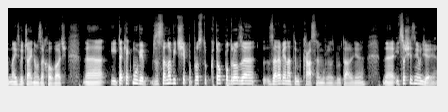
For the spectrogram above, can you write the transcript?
najzwyczajną zachować. E, I tak jak mówię, zastanowić się po prostu, kto po drodze zarabia na tym kasę, mówiąc brutalnie, e, i co się z nią dzieje.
